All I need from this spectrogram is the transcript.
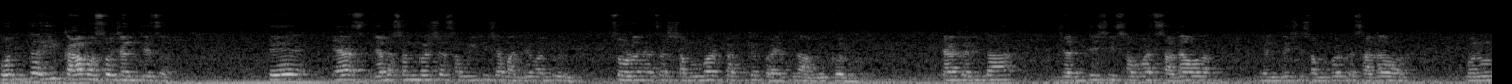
कोणतंही काम असो जनतेचं ते या जनसंघर्ष समितीच्या माध्यमातून सोडवण्याचा शंभर टक्के प्रयत्न आम्ही करू. त्याकरिता जनतेशी संवाद साधावा जनतेशी संपर्क साधावा म्हणून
